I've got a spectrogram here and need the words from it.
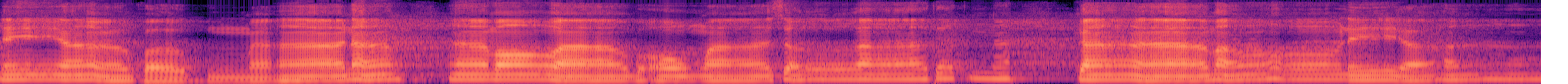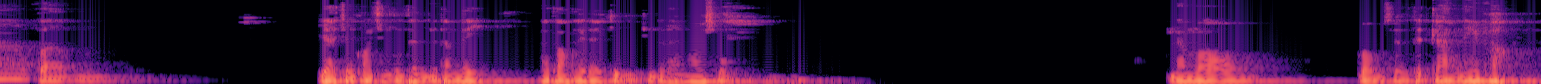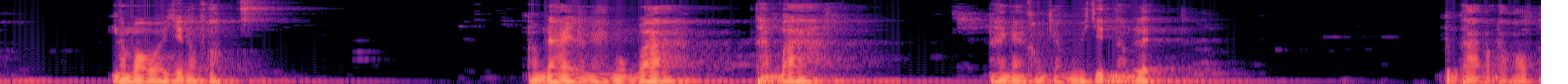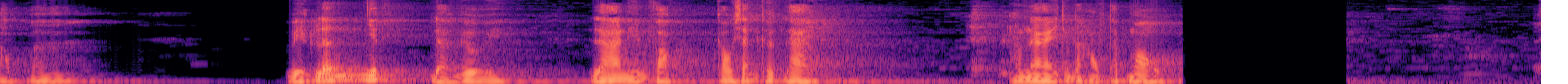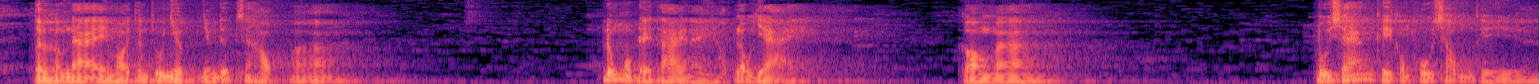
ni phật nam mô bổn sư thích ca mâu ni phật. Giờ chúng con xin cùng thính với tăng ni. Và toàn thể đại chúng chúng ta đang ngồi xuống. Nam mô bổn sư thích ca mâu ni phật. Nam mô a di đà phật. Hôm nay là ngày mùng 3 tháng 3 2019 năm lịch. Chúng ta bắt đầu học tập uh, việc lớn nhất đời người là niệm phật cầu sanh cực lạc. Hôm nay chúng ta học tập một từ hôm nay mỗi tuần chủ nhật những đức sẽ học uh, đúng một đề tài này học lâu dài. Còn uh, buổi sáng khi công phu xong thì ờ,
